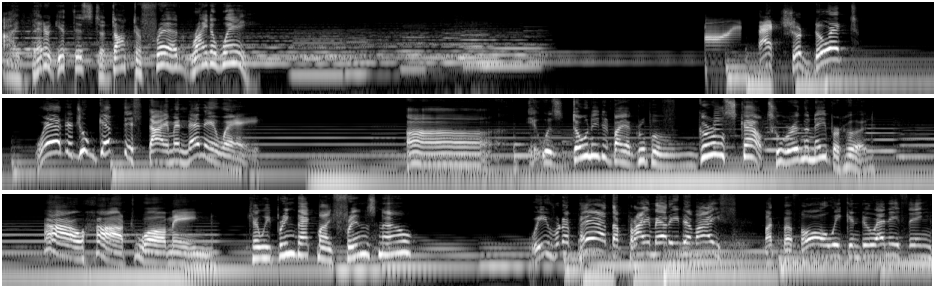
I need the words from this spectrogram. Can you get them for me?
I'd better get this to Dr. Fred right away. That should do it. Where did you get this diamond anyway? Uh, it was donated by a group of Girl Scouts who were in the neighborhood. How heartwarming. Can we bring back my friends now? We've repaired the primary device, but before we can do anything,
